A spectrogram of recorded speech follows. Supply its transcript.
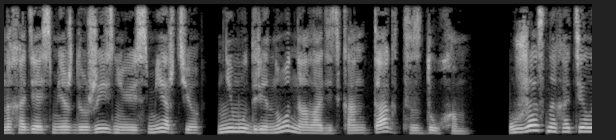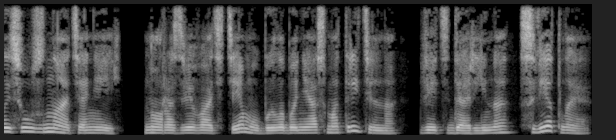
Находясь между жизнью и смертью, не мудрено наладить контакт с духом. Ужасно хотелось узнать о ней, но развивать тему было бы неосмотрительно, ведь Дарина светлая,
